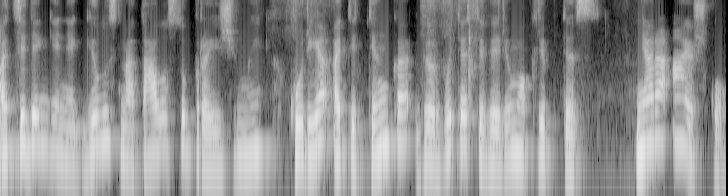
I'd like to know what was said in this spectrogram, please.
atsidengia negilus metalo subraižymai, kurie atitinka virvutės įvėrimo kryptis. Nėra aišku,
